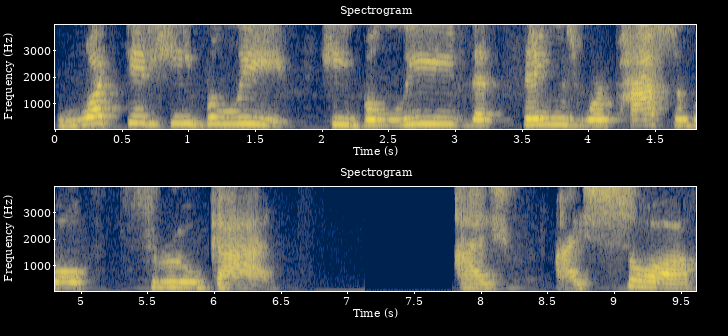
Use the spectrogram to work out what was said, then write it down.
What did he believe? He believed that things were possible through God. I, I saw,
